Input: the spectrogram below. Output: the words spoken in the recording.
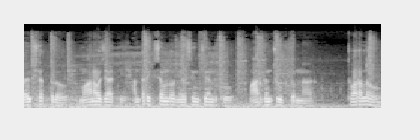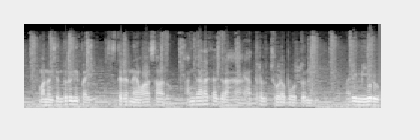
భవిష్యత్తులో మానవజాతి అంతరిక్షంలో నివసించేందుకు మార్గం చూపుతున్నారు. త్వరలో మన చంద్రునిపై స్థిర నివాసాలు అంగారక గ్రహ యాత్రలు చూడబోతున్నాం. మరి మీరు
